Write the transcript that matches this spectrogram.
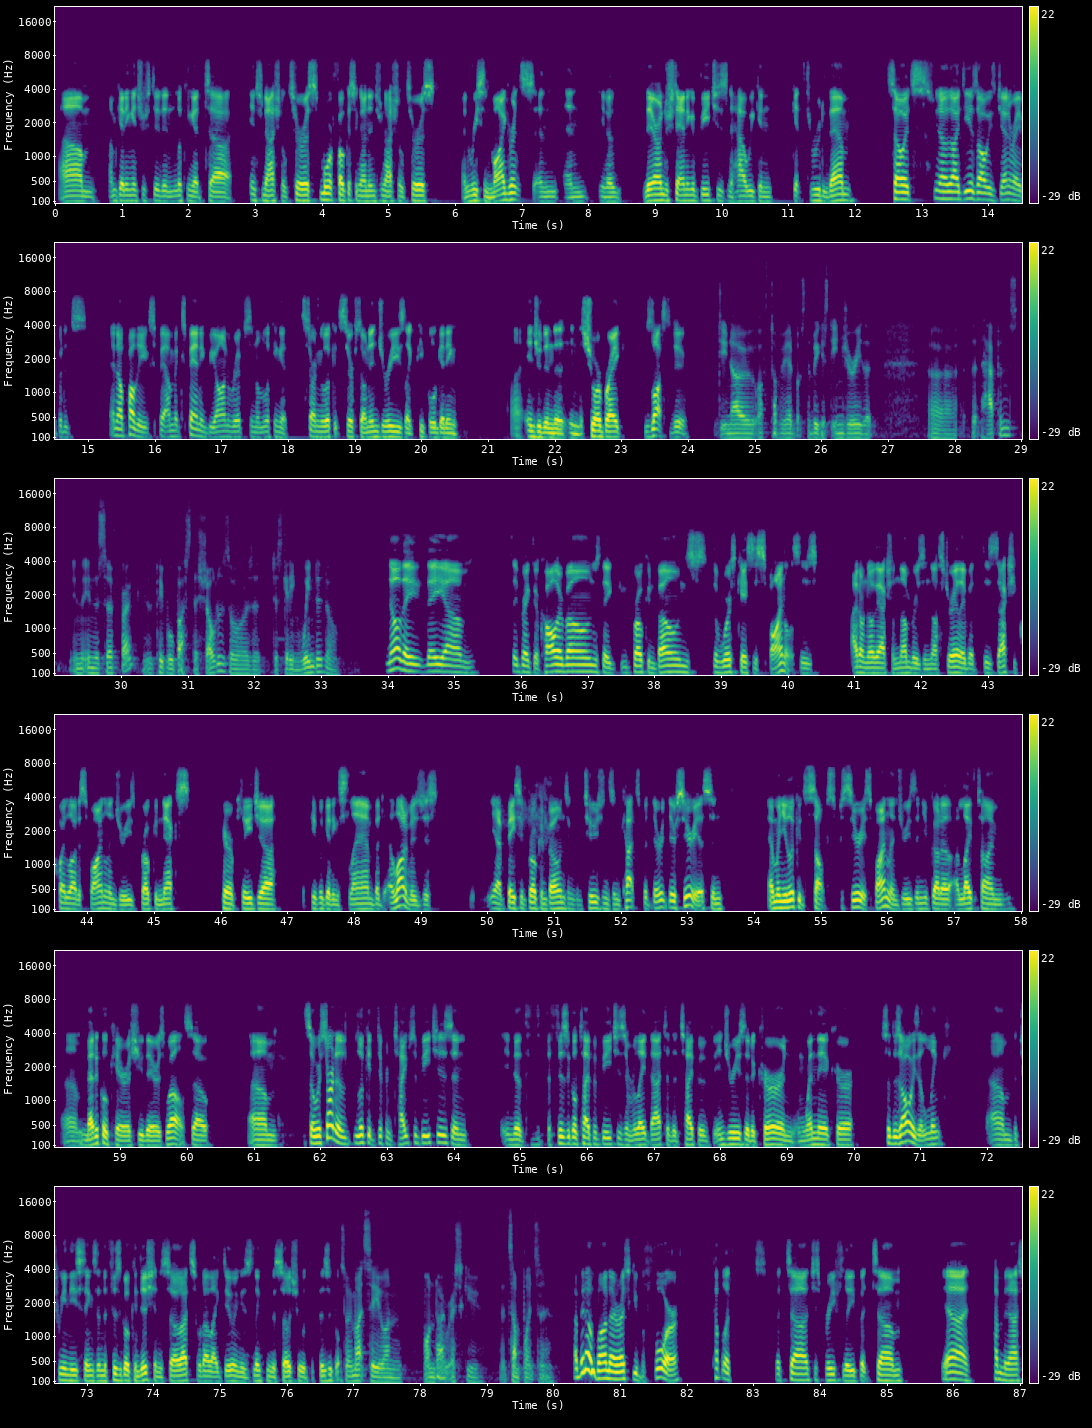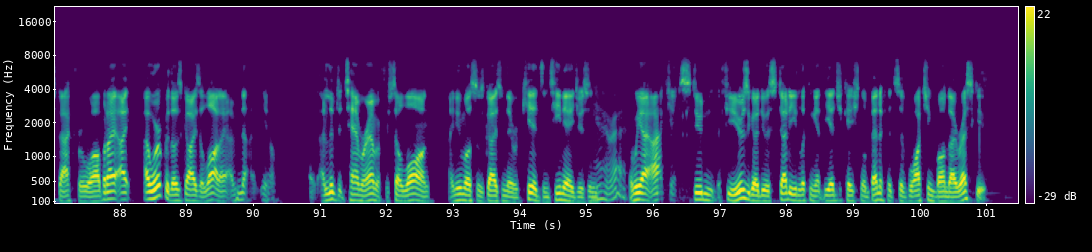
Um, I'm getting interested in looking at uh, international tourists, more focusing on international tourists and recent migrants, and and you know their understanding of beaches and how we can get through to them. So it's you know the ideas always generate, but it's and I'll probably expand. I'm expanding beyond rips, and I'm looking at starting to look at surf zone injuries, like people getting uh, injured in the in the shore break. There's lots to do. Do you know off the top of your head what's the biggest injury that uh, that happens in the, in the surf break? Do people bust their shoulders, or is it just getting winded? Or no, they they um they break their collarbones, they broken bones. The worst case is spinals. There's I don't know the actual numbers in Australia, but there's actually quite a lot of spinal injuries, broken necks, paraplegia, people getting slammed. But a lot of it is just yeah, basic broken bones and contusions and cuts, but they're they're serious. And and when you look at serious spinal injuries, then you've got a, a lifetime um, medical care issue there as well. So, um, so we're starting to look at different types of beaches and you know, the, physical type of beaches and relate that to the type of injuries that occur and, and when they occur. So there's always a link um, between these things and the physical conditions. So that's what I like doing is linking the social with the physical. So we might see you on Bondi Rescue at some point soon. I've been on Bondi Rescue before, a couple of times, but uh, just briefly. But um, yeah, I haven't been asked back for a while, but I, I, I work with those guys a lot. I, have not, you know, I, lived at Tamarama for so long. I knew most of those guys when they were kids and teenagers. And, yeah, right. And we I actually had a student a few years ago do a study looking at the educational benefits of watching Bondi Rescue,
